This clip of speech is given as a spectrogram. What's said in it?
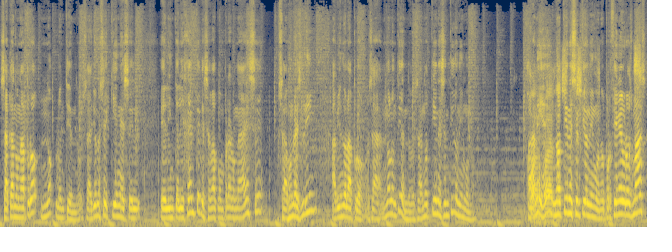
Sacando una Pro, no lo entiendo. O sea, yo no sé quién es el, el inteligente que se va a comprar una S, o sea, una Slim, habiendo la Pro. O sea, no lo entiendo. O sea, no tiene sentido ninguno. Para Joder, mí, ¿eh? No tiene sentido ninguno. Por 100 euros más,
